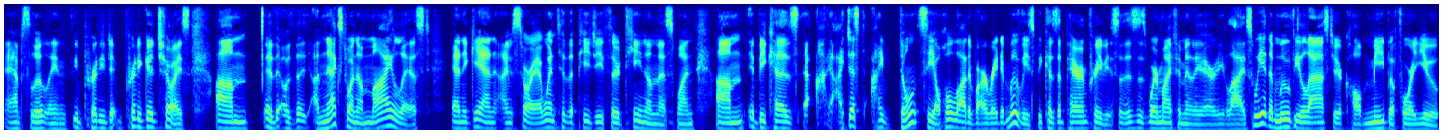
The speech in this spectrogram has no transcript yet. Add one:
Absolutely, and pretty pretty good choice. Um, the, the next one on my list and again, I'm sorry, I went to the PG-13 on this one um, because I, I, just I don't see a whole lot of R-rated movies because of parent preview. So this is where my familiarity lies. We had a movie last year called Me Before You,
